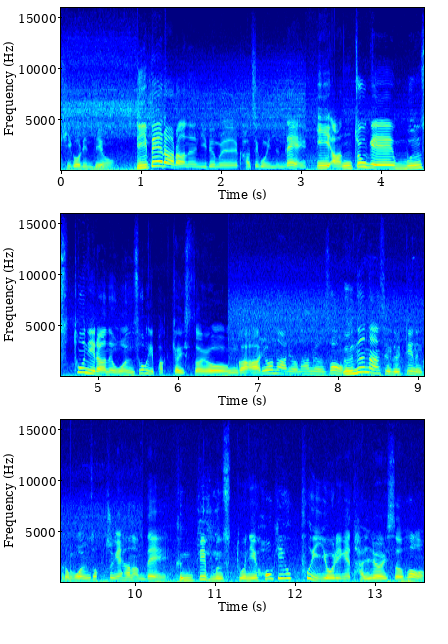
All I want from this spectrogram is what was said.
귀걸이인데요. 리베라라는 이름을 가지고 있는데 이 안쪽에 문스톤이라는 원석이 박혀 있어요. 뭔가 아련아련하면서 은은한 색을 띠는 그런 원석 중에 하나인데 금빛 문스톤이 허기 후프 이어링에 달려 있어서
